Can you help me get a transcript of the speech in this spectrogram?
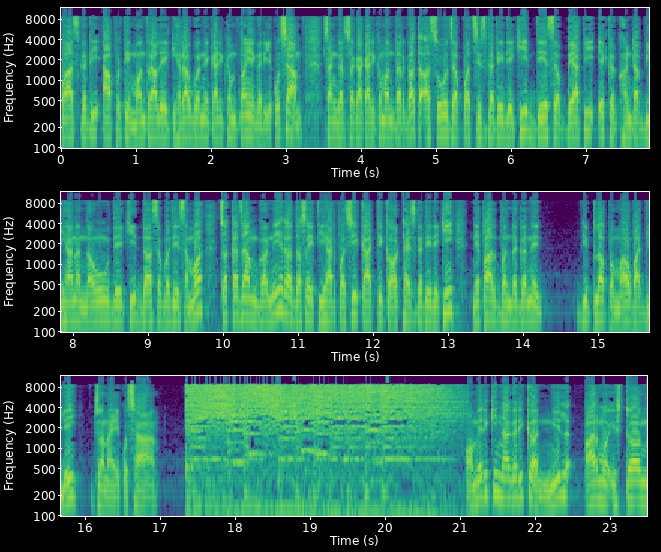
पाँच गते आपूर्ति मन्त्रालय घेराउ गर्ने कार्यक्रम तय गरिएको छ। संघर्षका कार्यक्रम अन्तर्गत असोज पच्चीस गतेदेखि देशव्यापी एक घण्टा बिहान नौदेखि दस बजेसम्म चक्काजाम गर्ने र दशैं तिहारपछि कार्तिक अठाइस गतेदेखि नेपाल बन्द गर्ने विप्लव माओवादीले जनाएको छ। अमेरिकी नागरिक निल आर्म स्टङ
